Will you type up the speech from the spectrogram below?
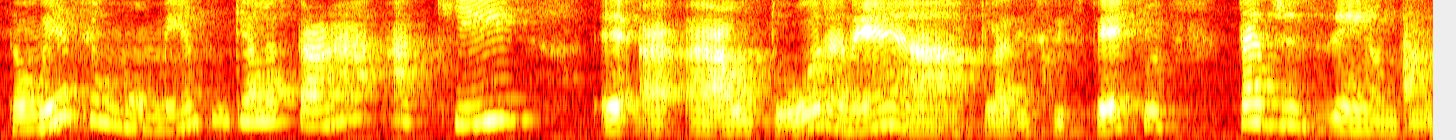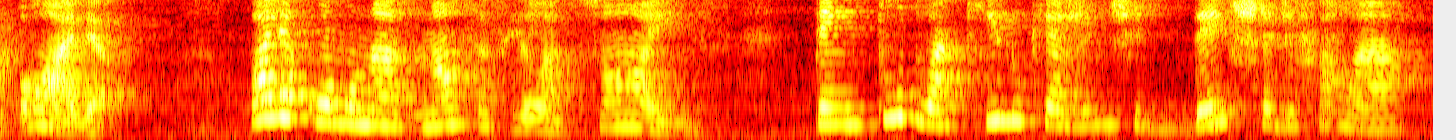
Então, esse é um momento em que ela está aqui, é, a, a, autora, né, a Clarice Lispector, está dizendo: olha, olha como nas nossas relações tem tudo aquilo que a gente deixa de falar.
